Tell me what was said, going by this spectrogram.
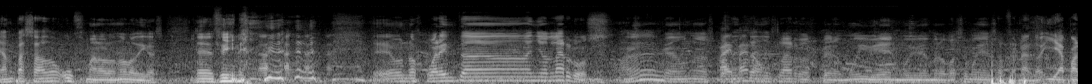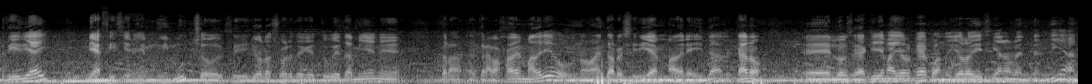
Ya han pasado, uff, Manolo, no lo digas. En fin, eh, unos 40 años largos. ¿eh? Unos Ay, 40 menos. años largos, pero muy bien, muy bien, me lo pasé muy bien en San Fernando. Y a partir de ahí me aficioné muy mucho. Es decir, yo la suerte que tuve también, eh, tra- trabajaba en Madrid, o normalmente residía en Madrid y tal. Claro, eh, los de aquí de Mallorca, cuando yo lo decía, no lo entendían.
